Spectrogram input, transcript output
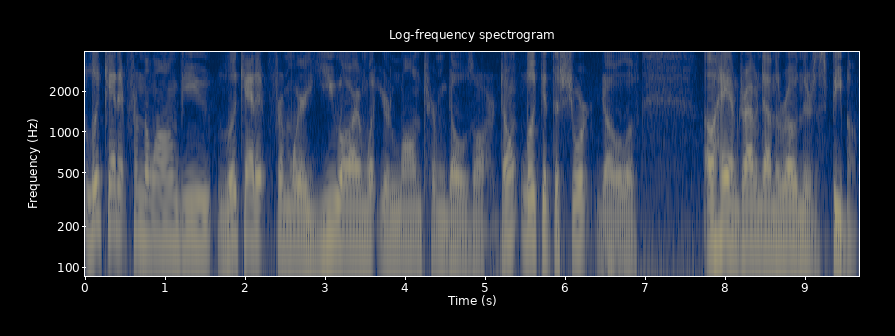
look at it from the long view look at it from where you are and what your long-term goals are. Don't look at the short goal of oh hey i'm driving down the road and there's a speed bump.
